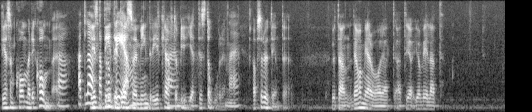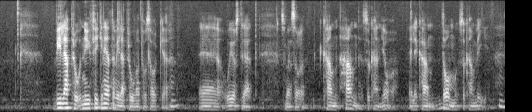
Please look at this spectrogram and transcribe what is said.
det som kommer det kommer. Ja, att lösa det, är, det är inte det som är min drivkraft Nej. att bli jättestor. Nej. Absolut inte. Utan det har mer varit att, att jag, jag vill att vilja prov, nyfikenheten vill jag prova på saker. Mm. Eh, och just det att, som jag sa, kan han så kan jag. Eller kan de så kan vi. Mm.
